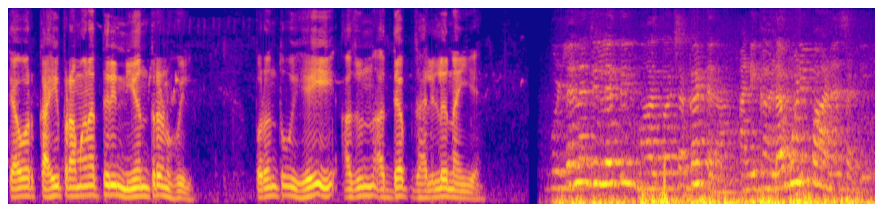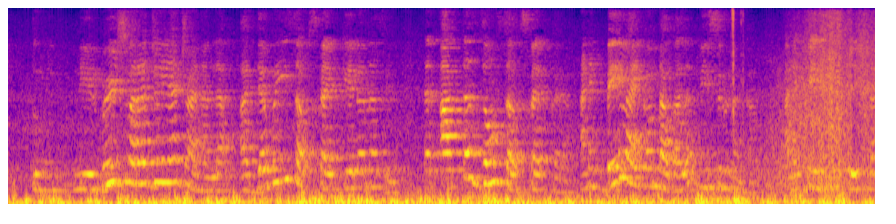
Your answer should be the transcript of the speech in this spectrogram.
त्यावर काही प्रमाणात तरी नियंत्रण होईल. परंतु हेही अजून अद्याप झालेलं नाहीये. बुलढाणा जिल्ह्यातील महत्त्वाच्या घटना आणि घडामोडी पाहण्यासाठी तुम्ही निर्भीड स्वराज्य या चॅनलला अद्यापही सबस्क्राईब केलं नसेल तर आत्ताच जाऊन सबस्क्राईब करा आणि बेल आयकॉन दाबायला विसरू नका. आणि फेसबुक पेजला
